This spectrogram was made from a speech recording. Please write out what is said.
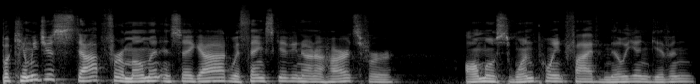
But can we just stop for a moment and say, God, with thanksgiving on our hearts for almost 1.5 million given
